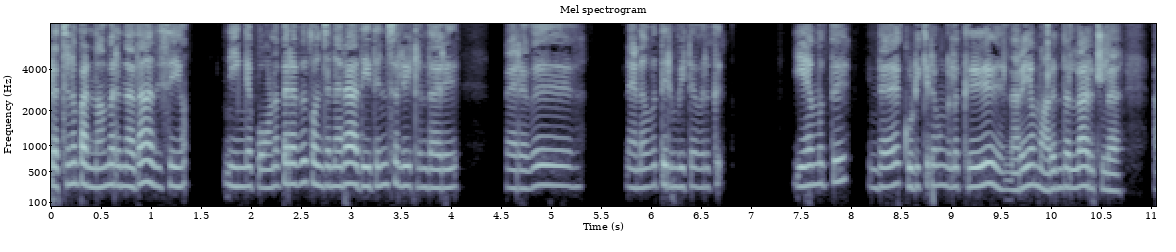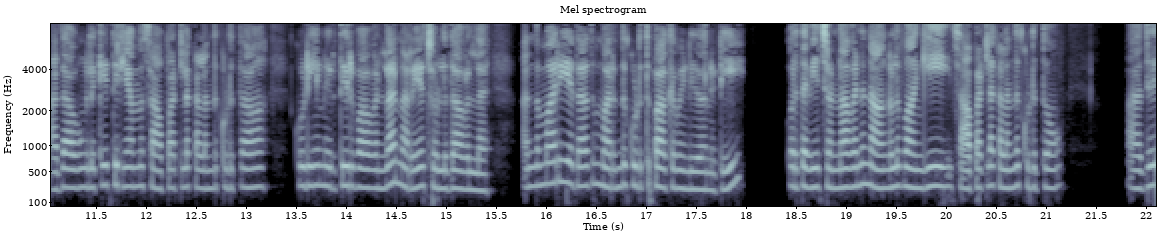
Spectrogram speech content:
பிரச்சனை பண்ணாமல் இருந்தால் தான் அதிசயம். நீங்கள் போன பிறகு கொஞ்ச நேரம் அது இதுன்னு சொல்லிட்டு இருந்தாரு. பிறகு நினைவு திரும்பிட்டவருக்கு. ஏமத்து இந்த குடிக்கிறவங்களுக்கு நிறைய மருந்தெல்லாம் இருக்குல்ல. அது அவங்களுக்கே தெரியாமல் சாப்பாட்டில் கலந்து கொடுத்தா குடியை நிறுத்திடுவாவன்லாம் நிறைய சொல்லுதாவல்ல. அந்த மாதிரி ஏதாவது மருந்து கொடுத்து பார்க்க வேண்டியதானட்டி ஒரு ஒருத்தவிய சொன்னாவன்னு நாங்களும் வாங்கி சாப்பாட்டில் கலந்து கொடுத்தோம். அது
